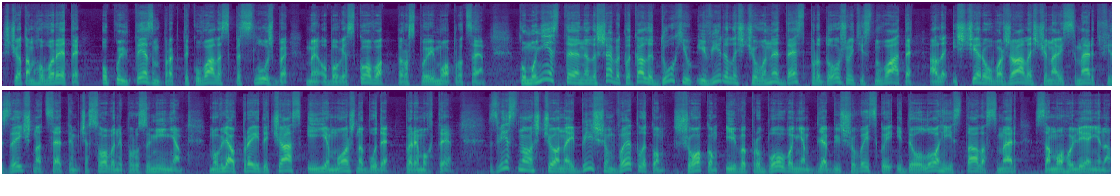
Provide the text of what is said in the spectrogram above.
Що там говорити? Окультизм практикували спецслужби. Ми обов'язково розповімо про це. Комуністи не лише викликали духів і вірили, що вони десь продовжують існувати, але і щиро вважали, що навіть смерть фізична це тимчасове непорозуміння. Мовляв, прийде час і її можна буде перемогти. Звісно, що найбільшим викликом, шоком і випробовуванням для більшовицької ідеології стала смерть самого Леніна.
